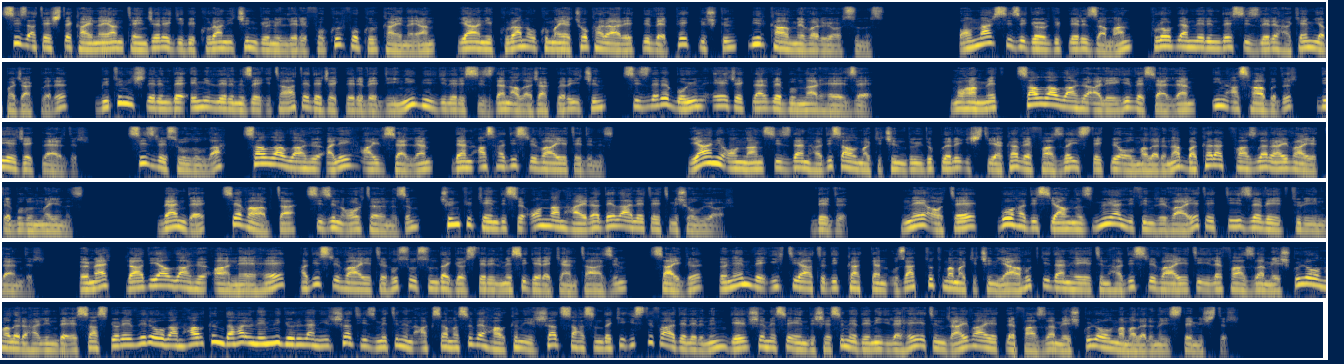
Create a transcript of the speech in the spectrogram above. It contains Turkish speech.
Siz ateşte kaynayan tencere gibi Kur'an için gönülleri fokur fokur kaynayan, yani Kur'an okumaya çok hararetli ve pek düşkün bir kavme varıyorsunuz. Onlar sizi gördükleri zaman, problemlerinde sizleri hakem yapacakları, bütün işlerinde emirlerinize itaat edecekleri ve dini bilgileri sizden alacakları için, sizlere boyun eğecekler ve bunlar Hz. Muhammed, sallallahu aleyhi ve sellem, in ashabıdır, diyeceklerdir. Siz Resulullah, sallallahu aleyhi ve sellem, den az hadis rivayet ediniz. Yani ondan sizden hadis almak için duydukları iştiyaka ve fazla istekli olmalarına bakarak fazla rivayette bulunmayınız. Ben de, sevapta, sizin ortağınızım, çünkü kendisi ondan hayra delalet etmiş oluyor. Dedi. Te, bu hadis yalnız müellifin rivayet ettiği Zeveyd türüğündendir. Ömer, radiyallahu anh, hadis rivayeti hususunda gösterilmesi gereken tazim, saygı, önem ve ihtiyatı dikkatten uzak tutmamak için yahut giden heyetin hadis rivayeti ile fazla meşgul olmaları halinde esas görevleri olan halkın daha önemli görülen irşat hizmetinin aksaması ve halkın irşat sahasındaki istifadelerinin gevşemesi endişesi nedeniyle heyetin rivayetle fazla meşgul olmamalarını istemiştir.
